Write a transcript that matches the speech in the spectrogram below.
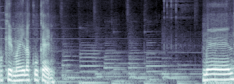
Okey, mari lakukan. Mel,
